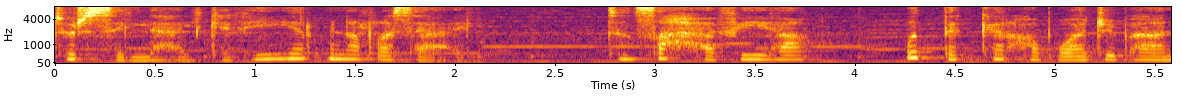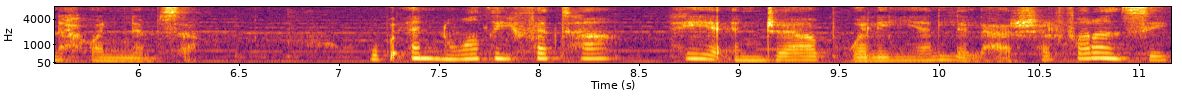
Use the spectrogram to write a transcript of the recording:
ترسل لها الكثير من الرسائل تنصحها فيها وتذكرها بواجبها نحو النمسا. وبأن وظيفتها هي إنجاب وليا للعرش الفرنسي.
